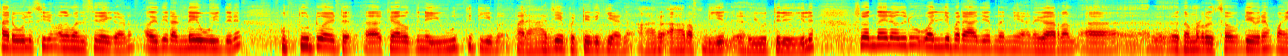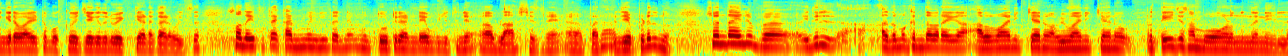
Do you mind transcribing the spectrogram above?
കരോലിസിനും അത് മനസ്സിലായി കാണും. അതായത് രണ്ടേ പൂജ്യത്തിന് മുത്തൂട്ടുമായിട്ട് ആ, കേരളത്തിന്റെ യൂത്ത് ടീം പരാജയപ്പെട്ടിരിക്കുകയാണ് R R F D L youth ലീഗിൽ. സോ എന്തായാലും അതൊരു വലിയ പരാജയം തന്നെയാണ്. കാരണം നമ്മുടെ റിസർവ് ടീമിനെ ഭയങ്കരമായിട്ട് പൊക്കി വെച്ചേക്കുന്ന ഒരു വ്യക്തിയാണ് കരോൾസ് സോ. അദ്ദേഹത്തിന്റെ കൺമുന്നിൽ തന്നെ മുത്തൂട്ട് രണ്ടേ പൂജ്യത്തിന് ബ്ലാസ്റ്റേഴ്സിനെ പരാജയപ്പെടുത്തുന്നു. സോ എന്തായാലും ഇതിൽ നമുക്കെന്താ പറയുക അപമാനിക്കാനോ അഭിമാനിക്കാനോ പ്രത്യേകിച്ച് സംഭവങ്ങളൊന്നും തന്നെ ഇല്ല.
